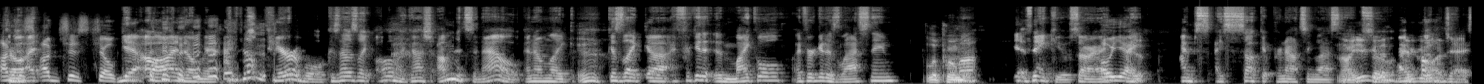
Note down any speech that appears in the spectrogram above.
I'm So just, I- I, am just joking. Yeah, oh, I know, man. I felt terrible because I was like, oh my gosh, I'm missing out, and I'm like, Yeah. because like uh, I forget it, Michael, I forget his last name. Lapuma. Yeah, thank you. Sorry. Oh, yeah. I, I'm I suck at pronouncing last No, names, so good. I You're apologize.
